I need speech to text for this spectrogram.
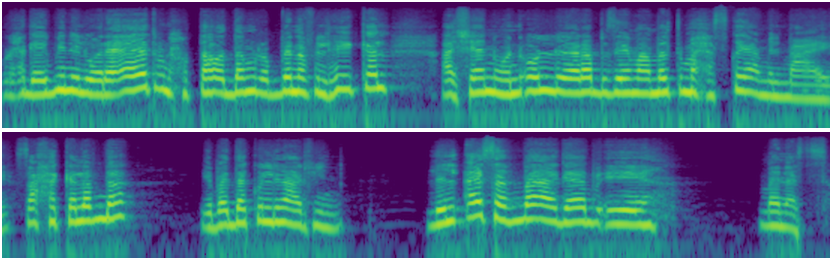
ونروح جايبين الورقات ونحطها قدام ربنا في الهيكل عشان ونقول له يا رب زي ما عملت مع حسقية اعمل معايا. صح الكلام ده؟ يبقى ده كلنا عارفينه. للأسف بقى جاب إيه؟ منسى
